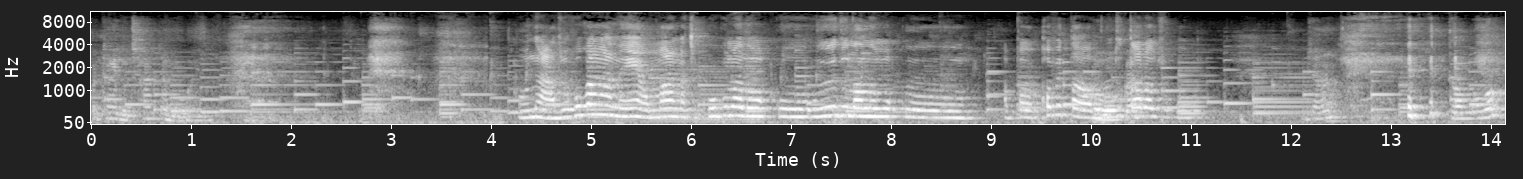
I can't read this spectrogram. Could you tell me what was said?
설탕이도 차 한 잔 먹어야지. 오늘 아주 호강하네. 엄마랑 같이 고구마도 먹고 우유도 나눠 먹고 아빠가 컵에다가 더 물도 먹을까? 따라주고. 괜찮아? 더 먹어?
